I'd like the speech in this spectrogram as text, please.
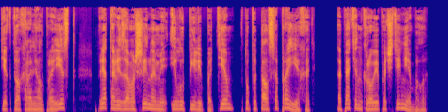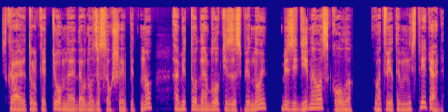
Те, кто охранял проезд, прятали за машинами и лупили по тем, кто пытался проехать. Пятен крови почти не было. С краю только темное, давно засохшее пятно, а бетонные блоки за спиной без единого скола. В ответ им не стреляли.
